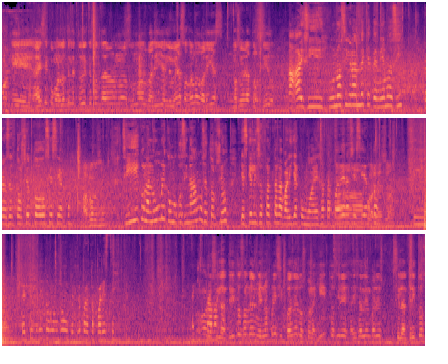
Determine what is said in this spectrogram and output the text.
porque a ese comalote le tuve que soldar unos, unas varillas. Le hubiera soldado unas varillas, no se hubiera torcido. Ah, Ay, sí, uno así grande que teníamos así, pero se torció todo, sí es cierto. ¿A poco sí? Sí, con la lumbre, como cocinábamos, se torció. Y es que le hizo falta la varilla como a esa tapadera, sí es Ah, cierto. por eso. Sí, este pelito blanco de petre para tapar este. Aquí No, estaba. los cilantritos son el menú principal de los conejitos. mire, ahí salen varios cilantritos.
